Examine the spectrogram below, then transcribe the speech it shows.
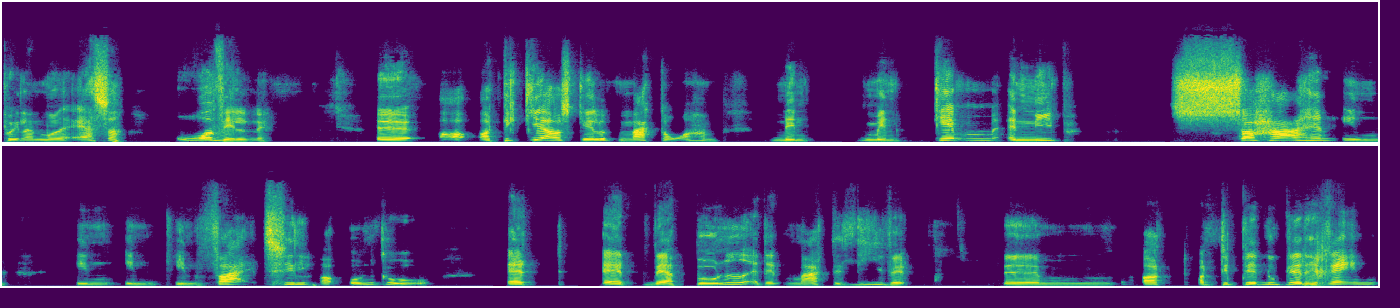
på en eller anden måde er så overvældende. Øh, og, og det giver også Gellert magt over ham, men, men gennem Anip, så har han en, en, en, en vej til at undgå at, at være bundet af den magt alligevel. Øhm, og og det bliver, nu bliver det ren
